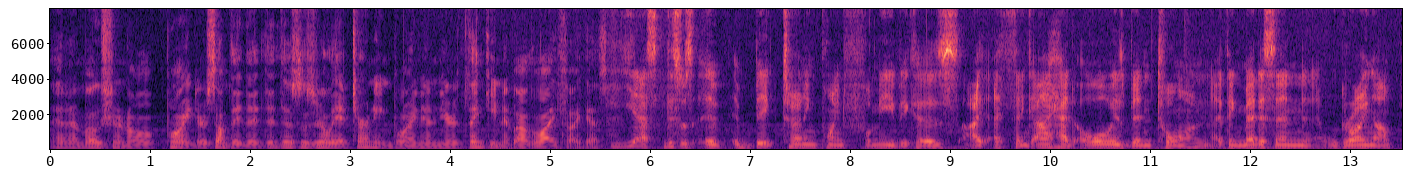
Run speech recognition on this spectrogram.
an emotional point or something, that, that this was really a turning point in your thinking about life, I guess. Yes, this was a, a big turning point for me because I, I think I had always been torn. I think medicine, growing up,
